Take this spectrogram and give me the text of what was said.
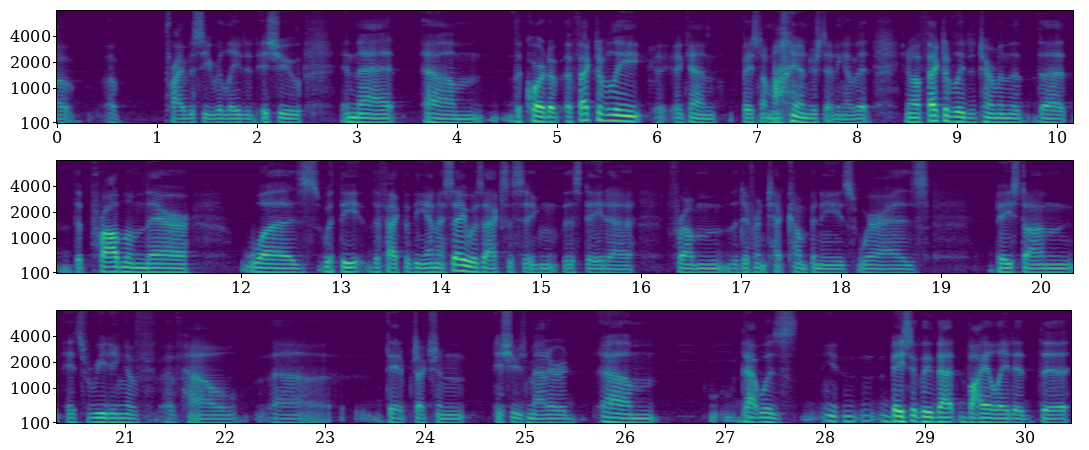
a, a privacy related issue in that um, the court effectively, again, based on my understanding of it, you know, effectively determined that the the problem there was with the the fact that the NSA was accessing this data from the different tech companies, whereas based on its reading of of how uh, data protection issues mattered. Um, that was basically that violated the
